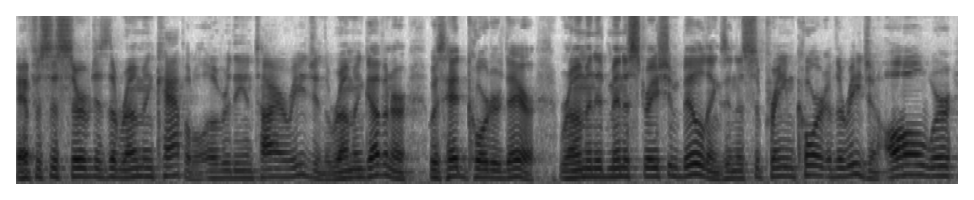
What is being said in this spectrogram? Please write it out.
Ephesus served as the Roman capital over the entire region. The Roman governor was headquartered there. Roman administration buildings and the supreme court of the region all were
